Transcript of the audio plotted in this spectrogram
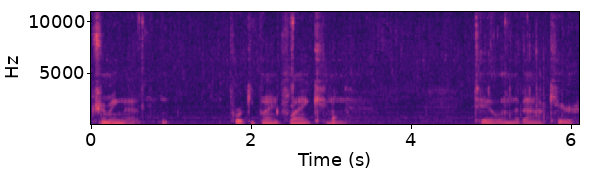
trimming that porcupine flank and tail in the back here.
